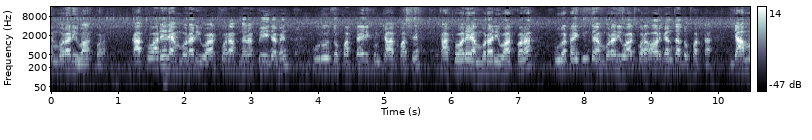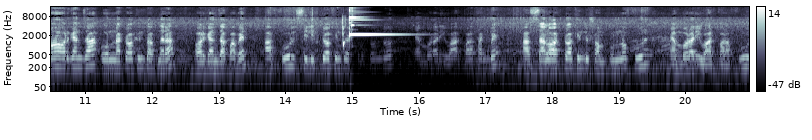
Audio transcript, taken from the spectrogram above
এম্বয়ডারি ওয়ার্ক করা। কাঠোয়ারের এম্বয়ডারি ওয়ার্ক করা আপনারা পেয়ে যাবেন। পুরো দোপাট্টা এরকম চারপাশে কাঠোয়ারের এম্বয়ডারি ওয়ার্ক করা, পুরোটাই কিন্তু এম্বয়ডারি ওয়ার্ক করা অর্গানজা দোপাট্টা। জামা অর্গানজা, ওড়নাটাও কিন্তু আপনারা অর্গানজা পাবেন। আর ফুল স্লিপটাও কিন্তু সুন্দর এম্বয়ডারি ওয়ার্ক করা থাকবে। আর সালোয়ারটাও কিন্তু সম্পূর্ণ ফুল এম্বয়ডারি ওয়ার্ক করা। ফুল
